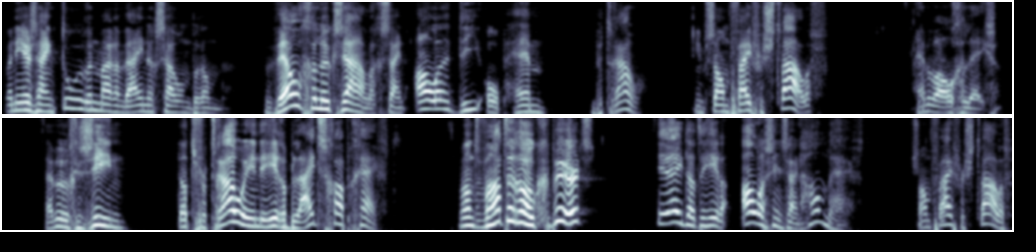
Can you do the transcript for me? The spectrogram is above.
wanneer zijn toren maar een weinig zou ontbranden. Wel gelukzalig zijn alle die op hem betrouwen. In Psalm 5, vers 12 hebben we al gelezen. Hebben we gezien dat vertrouwen in de Heer blijdschap geeft. Want wat er ook gebeurt, je weet dat de Heer alles in zijn handen heeft. Psalm 5, vers 12.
